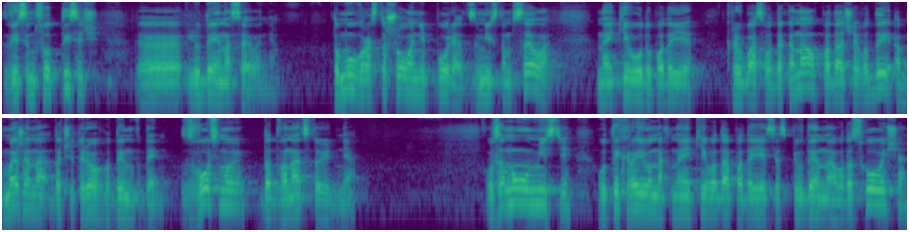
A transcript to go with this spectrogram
з 800 тисяч е, людей населення. Тому в розташовані поряд з містом села, на які воду подає Кривбас водоканал, подача води обмежена до 4 годин в день з 8 до 12 дня. У самому місті, у тих районах, на які вода подається з південного водосховища,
